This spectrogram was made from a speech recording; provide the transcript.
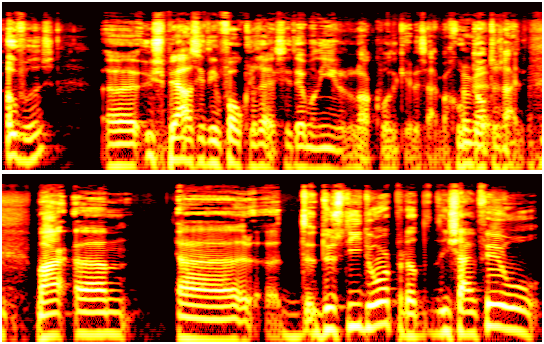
Overigens, eh UCPA zit in Vauclaret, zit helemaal niet in Le Lac, wat ik eerder zei. Maar goed, dat er zijn. Maar ehm, eh, dus die dorpen, dat, die zijn veel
